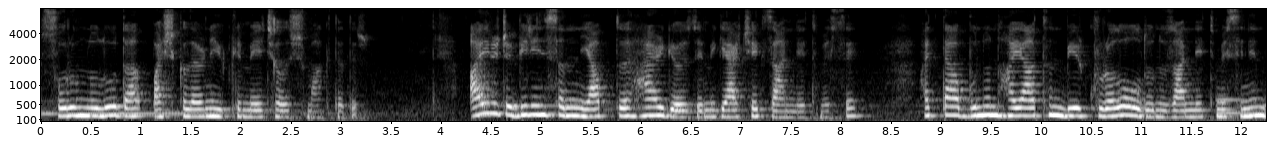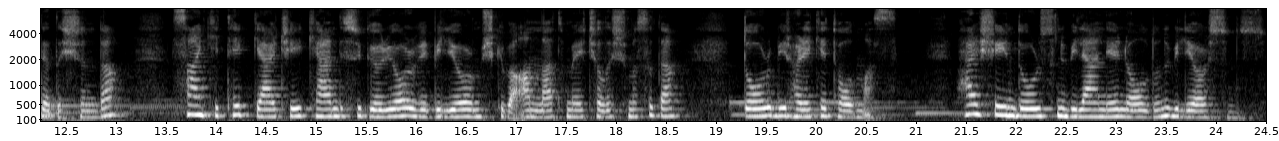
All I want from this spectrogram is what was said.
sorumluluğu da başkalarına yüklemeye çalışmaktadır. Ayrıca bir insanın yaptığı her gözlemi gerçek zannetmesi, hatta bunun hayatın bir kuralı olduğunu zannetmesinin de dışında sanki tek gerçeği kendisi görüyor ve biliyormuş gibi anlatmaya çalışması da doğru bir hareket olmaz. Her şeyin doğrusunu bilenlerin olduğunu biliyorsunuz.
